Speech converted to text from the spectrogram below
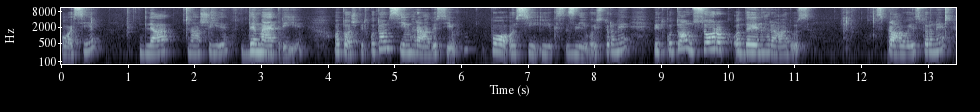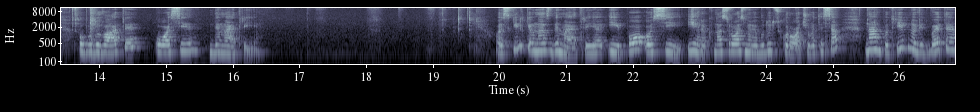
осі для нашої диметрії. Отож, під кутом 7 градусів по осі Х з лівої сторони, під кутом 41 градус з правої сторони побудувати осі диметрії. Оскільки в нас диметрія і по осі Y в нас розміри будуть скорочуватися, нам потрібно відбити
